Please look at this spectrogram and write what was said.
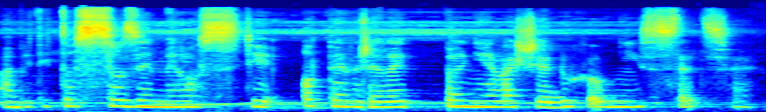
Aby tyto slzy milosti otevřely plně vaše duchovní srdce.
